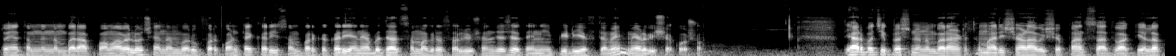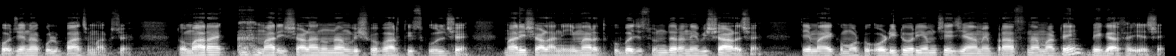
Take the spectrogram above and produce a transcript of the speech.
તો અહીંયા તમને નંબર આપવામાં આવેલો છે. આ નંબર ઉપર કોન્ટેક્ટ કરી, સંપર્ક કરી અને આ બધા જ સમગ્ર સોલ્યુશન જે છે, તેની પીડીએફ તમે મેળવી શકો છો. ત્યાર પછી પ્રશ્ન નંબર આઠ. તમારી શાળા વિશે પાંચ સાત વાક્ય લખો, જેના કુલ પાંચ માર્ક છે. તો મારા, મારી શાળાનું નામ વિશ્વભારતી સ્કૂલ છે. મારી શાળાની ઇમારત ખૂબ જ સુંદર અને વિશાળ છે. તેમાં એક મોટું ઓડિટોરિયમ છે, જ્યાં અમે પ્રાર્થના માટે ભેગા થઈએ છીએ.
